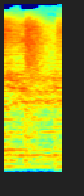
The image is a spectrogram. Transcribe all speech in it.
see.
